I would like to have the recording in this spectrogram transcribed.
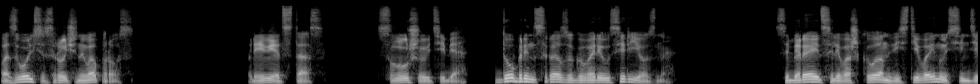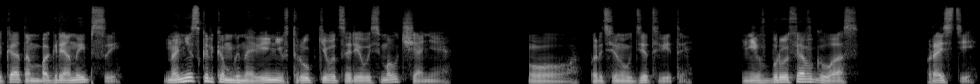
Позвольте срочный вопрос. Привет, Стас. Слушаю тебя. Добрин сразу говорил серьезно. Собирается ли ваш клан вести войну с синдикатом «Багряные псы»? На несколько мгновений в трубке воцарилось молчание. «О», — протянул дед Виты, — «не в бровь, а в глаз». «Прости,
